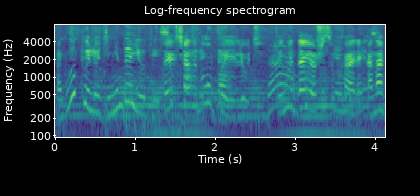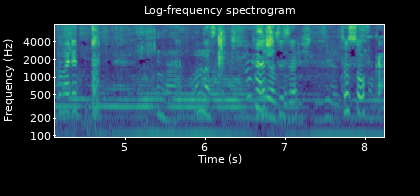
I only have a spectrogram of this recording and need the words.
А глупые люди не дают ей Ты их сейчас сухарик, глупые да. люди. Да, Ты не даешь не сухарик. даю Она говорит Да, у нас А что за пришли, тусовка.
